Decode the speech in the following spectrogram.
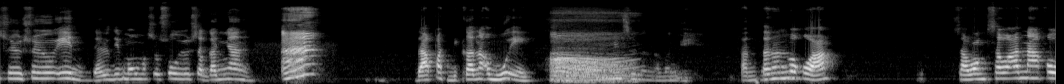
suyu-suyuin. Dahil di mo ako masusuyo sa ganyan. Ah? Dapat di ka na umuwi. Minsan lang naman eh. Tantanan mo ko ha. Sawang-sawa na ako.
